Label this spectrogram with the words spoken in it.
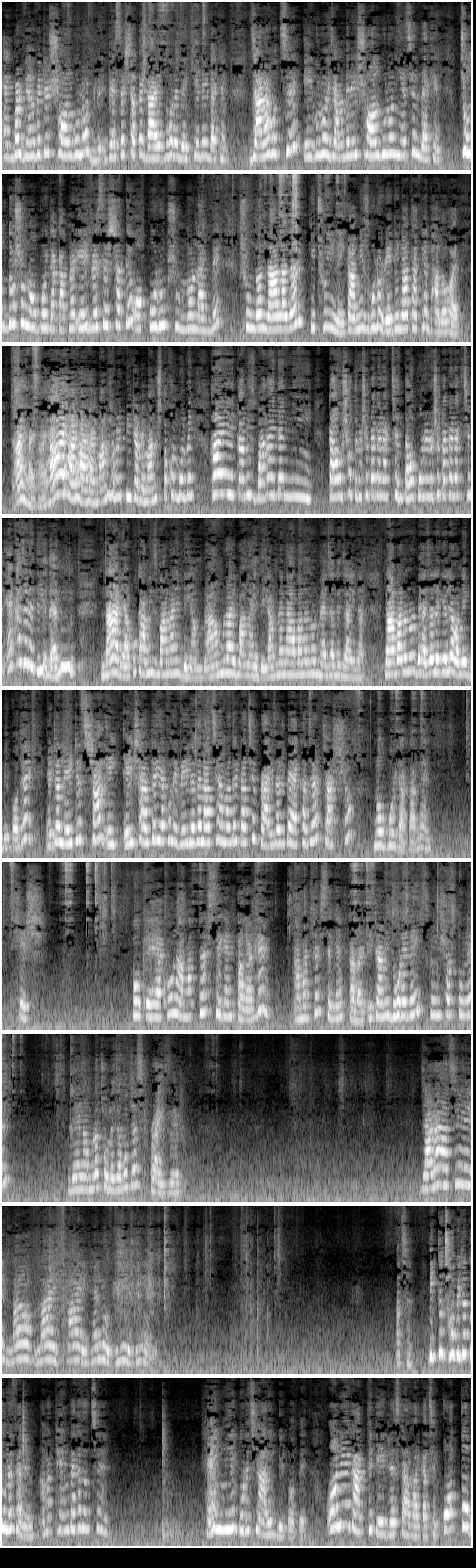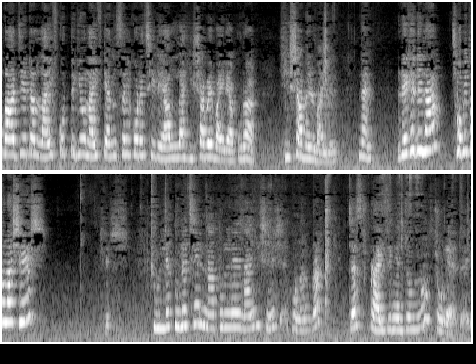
একবার ভেলভেটের শলগুলো ড্রেসের সাথে গায়ে ধরে দেখিয়ে দেই, দেখেন। যারা হচ্ছে এইগুলো, এই যে আমাদের এই শলগুলো নিয়েছেন, দেখেন, চোদ্দশো নব্বই টাকা। আপনার এই ড্রেসের সাথে অপরূপ সুন্দর লাগবে। সুন্দর না লাগার কিছুই নেই। কামিজগুলো রেডি না থাকলে ভালো হয়। হায় হায় হায় হায় হায় হায় হায় মানুষ আমার পিটাবে। মানুষ তখন বলবে, হায় কামিজ বানাই দেননি। তাও সতেরোশো টাকা রাখছেন, তাও পনেরোশো টাকা রাখছেন, এক হাজারে দিয়ে দেন। না রে, আপু কামিজ বানাই দেই আমরা, আমরাই বানাই দেই, আমরা না বানানোর ভেজালে যাই না। না বানানোর ভেজালে গেলে অনেক বিপদ হ্যাঁ? এটা লেটেস্ট শাল, এই এই শালটাই এখন এভেলেবেল আছে আমাদের কাছে প্রাইস আসবে এক হাজার চারশো নব্বই টাকা, নেন। শেষ। ওকে, এখন আমারটার সেকেন্ড কালার হ্যাঁ? আমারটার সেকেন্ড কালার এটা আমি ধরে দেই স্ক্রিনশট তুলেন দেন আমরা চলে যাব জাস্ট প্রাইজের যারা আছে লাভ লাইক হাই হ্যালো দিয়ে দিয়ে আচ্ছা একটু ছবিটা তুলে ফেলেন, আমার ঠ্যাং দেখা যাচ্ছে। ঠ্যাং নিয়ে পড়েছি আরেক বিপদে। অনেক আগ থেকে এই ড্রেসটা আমার কাছে। কতবার যে এটা লাইভ করতে গিয়েও লাইভ ক্যান্সেল করেছি রে আল্লাহ, হিসাবের বাইরে আপুরা, হিসাবের বাইরে। নেন, রেখে দিলাম, ছবি তোলা শেষ। শেষ। তুললে তুলেছেন, না তুললে নাই, শেষ। এখন আমরা জাস্ট প্রাইজিং এর জন্য চলে যাই।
